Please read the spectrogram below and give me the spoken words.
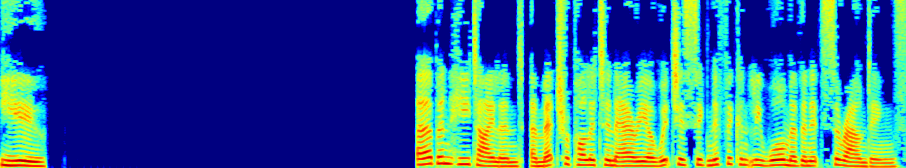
U Urban heat island, a metropolitan area which is significantly warmer than its surroundings.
